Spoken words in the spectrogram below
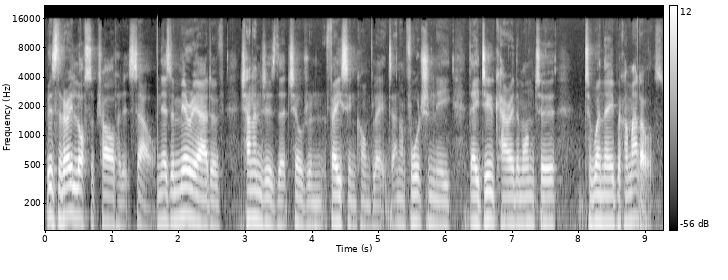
but it's the very loss of childhood itself. And there's a myriad of challenges that children face in conflict, and unfortunately, they do carry them on to, to when they become adults.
